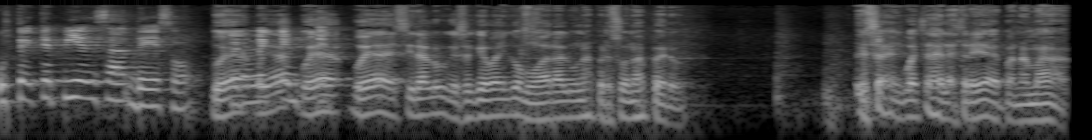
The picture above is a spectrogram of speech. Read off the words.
¿Usted qué piensa de eso? Voy a, decir algo que sé que va a incomodar a algunas personas, pero esas encuestas de la estrella de Panamá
